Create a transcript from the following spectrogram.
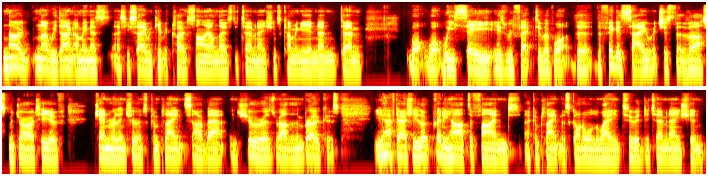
No, no, we don't. I mean, as as you say, we keep a close eye on those determinations coming in, and um, what what we see is reflective of what the the figures say, which is that the vast majority of general insurance complaints are about insurers rather than brokers you have to actually look pretty hard to find a complaint that's gone all the way to a determination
